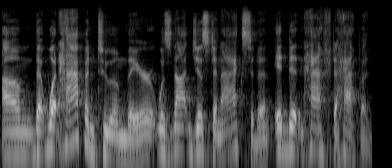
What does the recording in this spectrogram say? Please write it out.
Um, that what happened to him there was not just an accident, it didn't have to happen.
